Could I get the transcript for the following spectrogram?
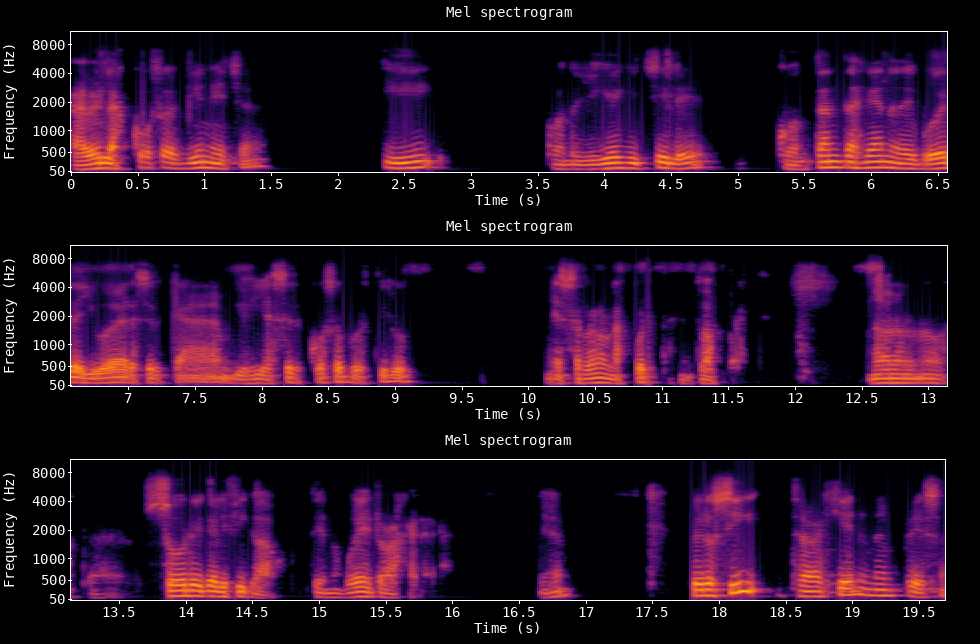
a ver las cosas bien hechas y cuando llegué aquí a Chile, con tantas ganas de poder ayudar a hacer cambios y hacer cosas por el estilo, me cerraron las puertas en todas partes. No, no, no, está sobrecalificado, usted no puede trabajar ahora. Pero sí trabajé en una empresa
